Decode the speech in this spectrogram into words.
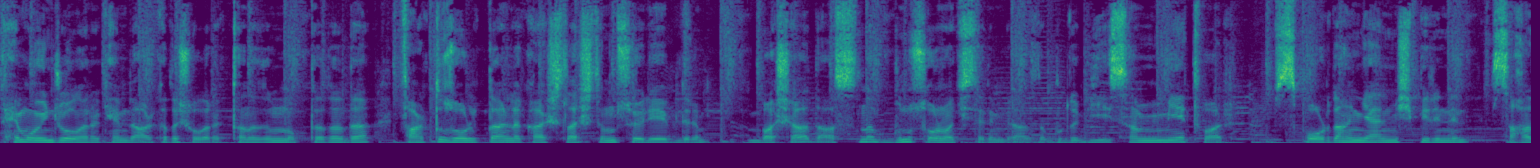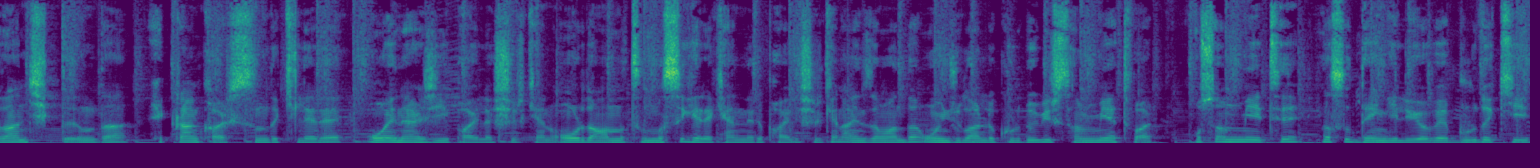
hem oyuncu olarak hem de arkadaş olarak tanıdığım noktada da farklı zorluklarla karşılaştığımı söyleyebilirim. Başak'a da aslında bunu sormak istedim biraz da. Burada bir samimiyet var. Spordan gelmiş birinin sahadan çıktığında ekran karşısındakilere o enerjiyi paylaşırken, orada anlatılması gerekenleri paylaşırken aynı zamanda oyuncularla kurduğu bir samimiyet var. O samimiyeti nasıl dengeliyor ve buradaki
